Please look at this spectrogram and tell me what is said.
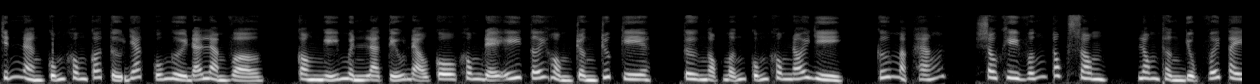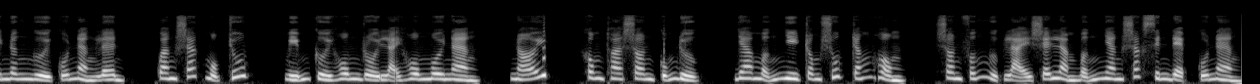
chính nàng cũng không có tự giác của người đã làm vợ, còn nghĩ mình là tiểu đạo cô không để ý tới hồng trần trước kia, từ Ngọc Mẫn cũng không nói gì, cứ mặc hắn, sau khi vấn tóc xong, Long thần dục với tay nâng người của nàng lên, quan sát một chút, mỉm cười hôn rồi lại hôn môi nàng, nói, không thoa son cũng được, da mẫn nhi trong suốt trắng hồng, son phấn ngược lại sẽ làm bẩn nhan sắc xinh đẹp của nàng,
